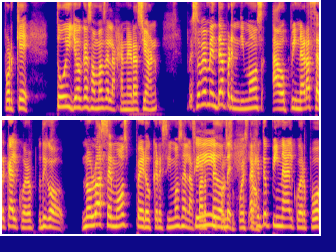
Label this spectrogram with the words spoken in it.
porque tú y yo que somos de la generación, pues obviamente aprendimos a opinar acerca del cuerpo. Digo, no lo hacemos, pero crecimos en la Sí, parte donde la gente opina del cuerpo,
